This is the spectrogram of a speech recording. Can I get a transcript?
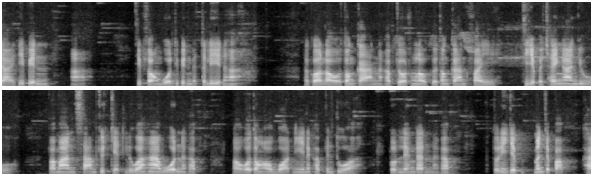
จ่ายที่เป็น อ่า12 โวลต์ที่เป็นแบตเตอรี่นะฮะแล้วก็เราต้องการนะครับ โจทย์ของเราคือต้องการไฟที่จะไปใช้งานอยู่ประมาณ 3.7 หรือว่า 5 โวลต์นะครับ เราก็ต้องเอาบอร์ดนี้นะครับ เป็นตัวลดแรงดันนะครับ ตัวนี้จะมันจะปรับค่า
